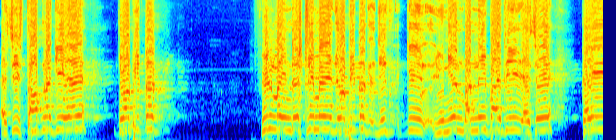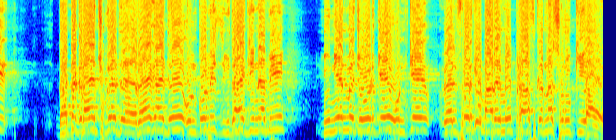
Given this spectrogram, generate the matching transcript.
ऐसी स्थापना की है, जो अभी तक फ़िल्म इंडस्ट्री में, जो अभी तक जिसकी यूनियन बन नहीं पाई थी, ऐसे कई घटक रह चुके थे, रह गए थे। उनको भी विधायक जी ने भी यूनियन में जोड़ के उनके वेलफेयर के बारे में प्रयास करना शुरू किया है।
